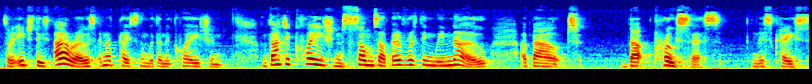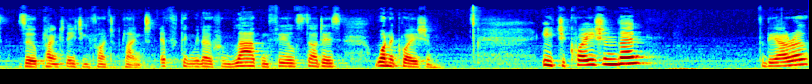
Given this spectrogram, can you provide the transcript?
sorry, each of these arrows and replace them with an equation. And that equation sums up everything we know about that process, in this case, zooplankton eating phytoplankton, everything we know from lab and field studies, one equation. Each equation then, for the arrow,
